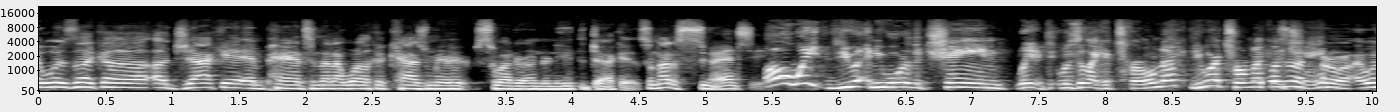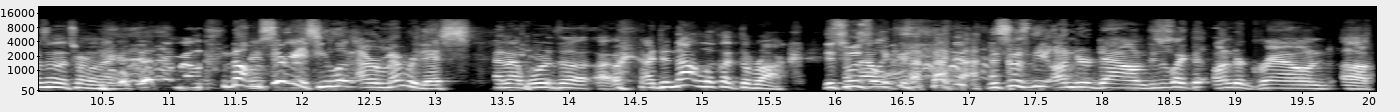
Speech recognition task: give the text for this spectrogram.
It was like a, a jacket and pants, and then I wore like a cashmere sweater underneath the jacket. So not a suit. Fancy. Oh wait, you and you wore the chain. Wait, was it like a turtleneck? Did you wear a turtleneck It wasn't with a a chain? turtle. It wasn't a turtleneck. I did wear my little- No, I'm serious. He looked. I remember this. and I wore the. I, I did not look like the Rock. This was like this was the underdown. This was like the underground uh,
